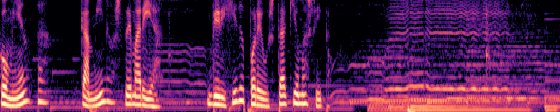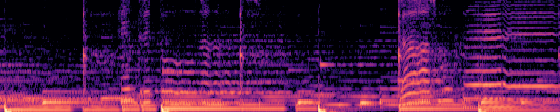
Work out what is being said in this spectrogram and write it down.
Comienza Caminos de María, dirigido por Eustaquio Masip. entre todas las mujeres.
